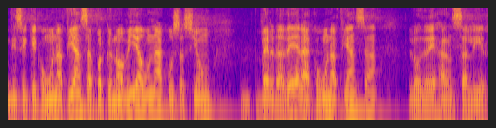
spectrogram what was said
dice que con una fianza, porque no había una acusación verdadera, con una fianza lo dejan salir.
